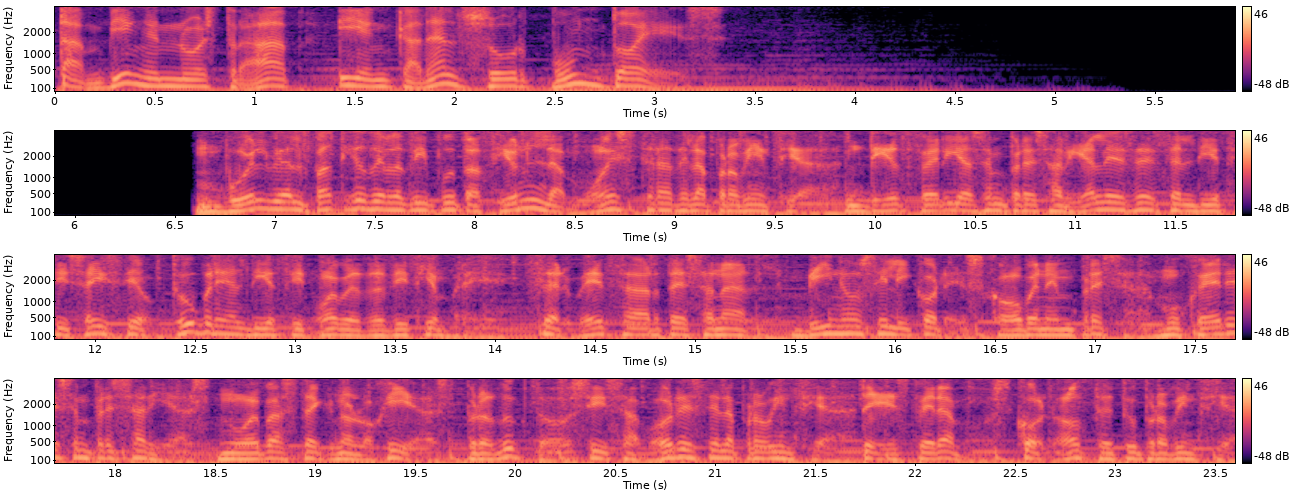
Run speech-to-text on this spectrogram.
También en nuestra app y en canalsur.es. Vuelve al patio de la Diputación la muestra de la provincia. 10 ferias empresariales desde el 16 de octubre al 19 de diciembre. Cerveza artesanal, vinos y licores, joven empresa, mujeres empresarias, nuevas tecnologías, productos y sabores de la provincia. Te esperamos. Conoce tu provincia.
